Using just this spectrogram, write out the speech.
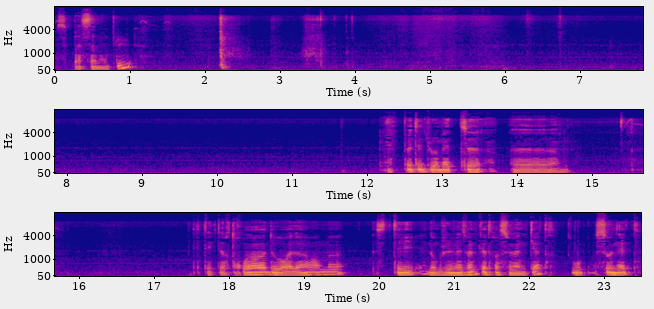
C'est pas ça non plus. Peut-être je vais mettre euh, détecteur 3, door alarme. Donc je vais mettre 24 heures sur 24 ou sonnette.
